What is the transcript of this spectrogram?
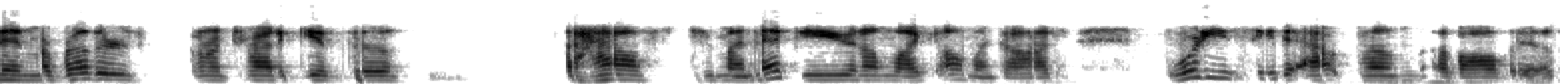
then my brother's going to try to give the the house to my nephew, and I'm like, oh my god, where do you see the outcome of all this?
